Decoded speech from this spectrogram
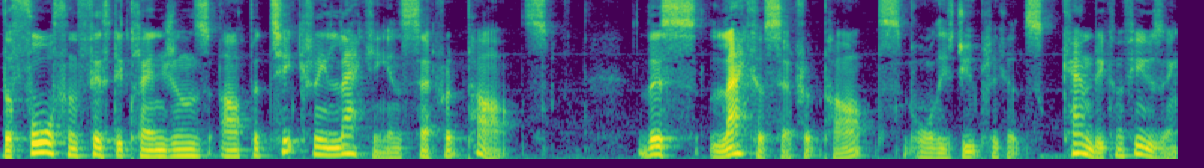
The fourth and fifth declensions are particularly lacking in separate parts. This lack of separate parts, or these duplicates, can be confusing.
